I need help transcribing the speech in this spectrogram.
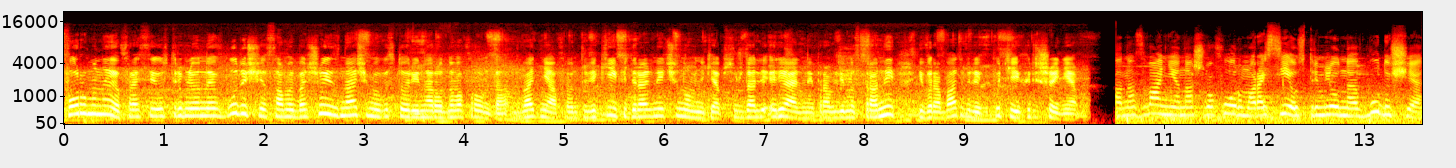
Форум НФ «Россия, устремленная в будущее» самый большой и значимый в истории Народного фронта. Два дня фронтовики и федеральные чиновники обсуждали реальные проблемы страны и вырабатывали пути их решения. Название нашего форума «Россия, устремленная в будущее»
